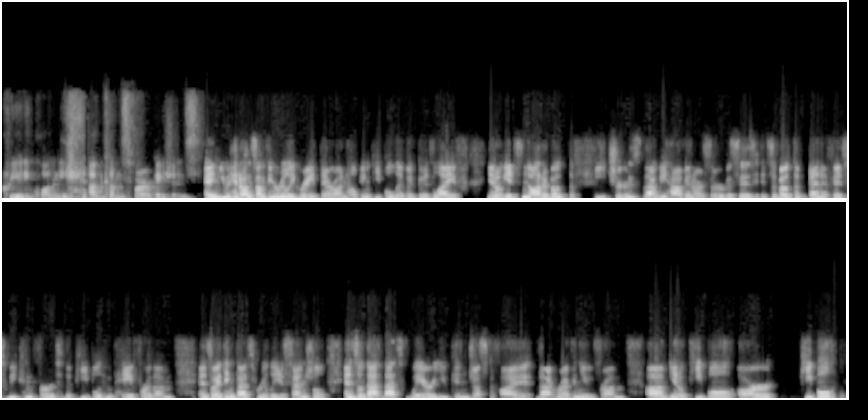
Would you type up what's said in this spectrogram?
creating quality outcomes for our patients. And you hit on something really great there on helping people live a good life. You know, it's not about the features that we have in our services, it's about the benefits we confer to the people who pay for them. And so I think that's really essential. And so that that's where you can justify that revenue from. Um, you know, people are people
